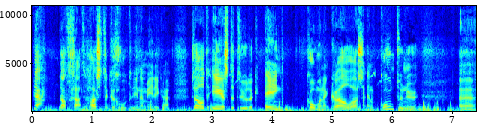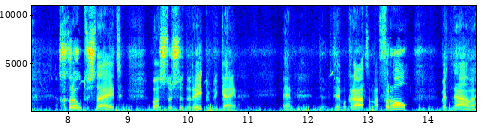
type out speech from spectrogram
ja, dat gaat hartstikke goed in Amerika. Terwijl het eerst natuurlijk één kommer en kwel was. En continu een grote strijd was tussen de Republikeinen en de Democraten. Maar vooral met name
